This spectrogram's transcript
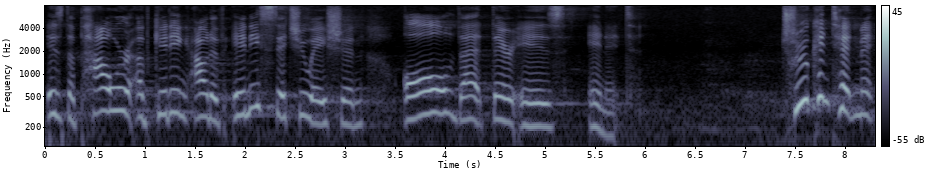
is the power of getting out of any situation all that there is in it. True contentment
